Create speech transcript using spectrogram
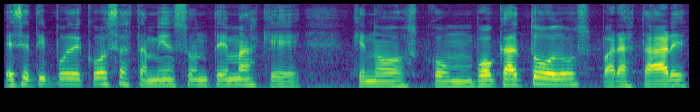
Ese tipo de cosas también son temas que, que nos convoca a todos para estar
